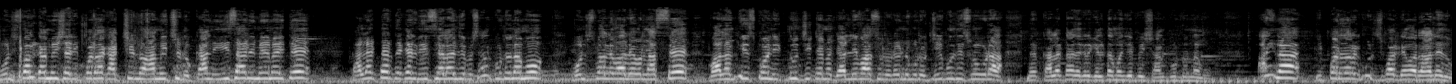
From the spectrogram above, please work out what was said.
మున్సిపల్ కమిషన్ ఇప్పటిదాకా వచ్చిండు హామీ ఇచ్చిండు. కానీ ఈసారి మేమైతే కలెక్టర్ దగ్గర తీసుకెళ్ళాలని చెప్పేసి అనుకుంటున్నాము. మున్సిపల్ వాళ్ళు ఎవరు వస్తే వాళ్ళని తీసుకొని ఇటు నుంచి ఇటే మేము రెండు మూడు జీపులు తీసుకొని కూడా మేము కలెక్టర్ దగ్గరికి వెళ్తామని చెప్పేసి అనుకుంటున్నాము. అయినా ఇప్పటివరకు మున్సిపాలిటీ ఎవరు రాలేదు.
